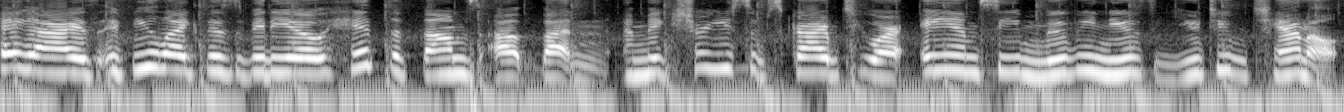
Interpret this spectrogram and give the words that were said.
Hey guys, if you like this video, hit the thumbs up button and make sure you subscribe to our AMC Movie News YouTube channel.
